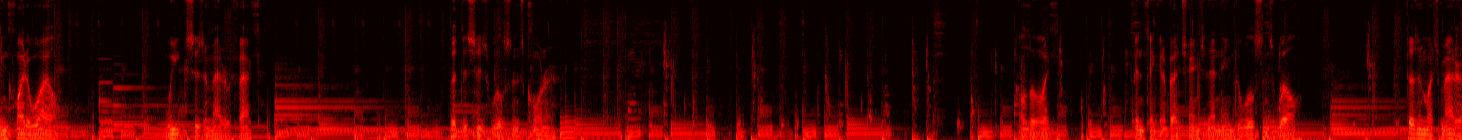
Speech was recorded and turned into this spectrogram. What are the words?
been quite a while. Weeks, as a matter of fact. But this is Wilson's Corner. Although I've been thinking about changing that name to Wilson's Well. Doesn't much matter.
